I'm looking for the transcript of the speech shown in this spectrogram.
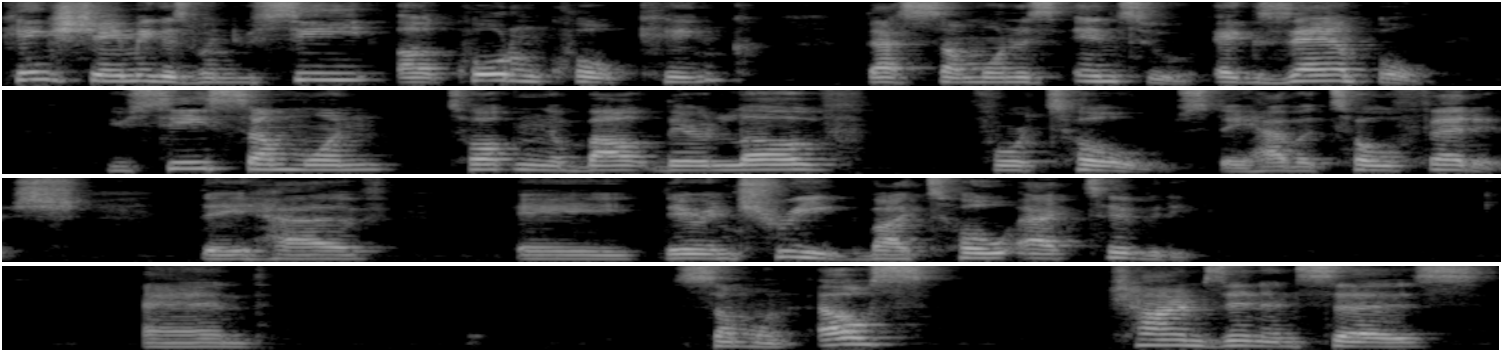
Kink shaming is when you see a quote unquote kink that someone is into. Example, you see someone talking about their love for toes. They have a toe fetish. They have a they're intrigued by toe activity. And someone else chimes in and says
